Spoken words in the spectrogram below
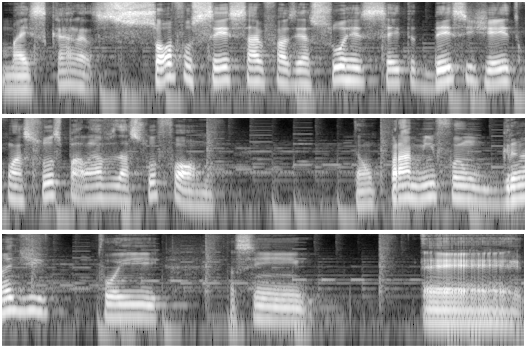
Mas, cara, só você sabe fazer a sua receita desse jeito, com as suas palavras, da sua forma. Então, para mim foi um grande, foi assim, é,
